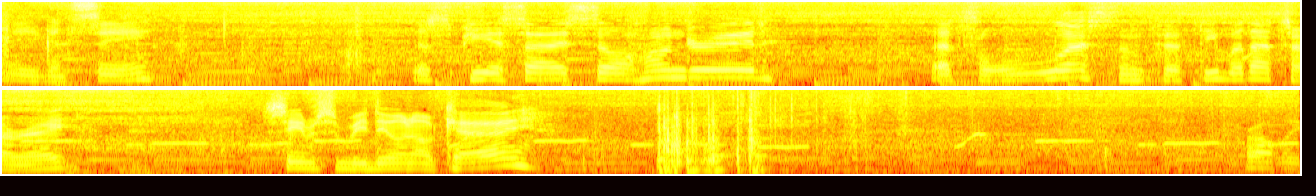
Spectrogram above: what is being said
And you can see this PSI is still 100. That's less than 50, but that's all right. Seems to be doing okay. Probably.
